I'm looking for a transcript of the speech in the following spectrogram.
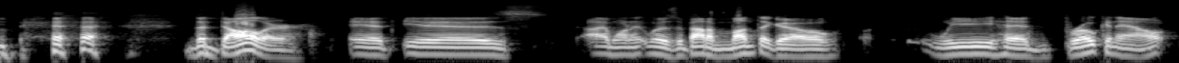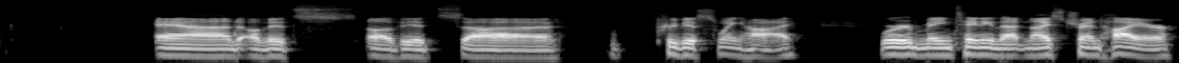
the dollar, it is. I want it was about a month ago. We had broken out, and of its of its uh, previous swing high, we're maintaining that nice trend higher,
